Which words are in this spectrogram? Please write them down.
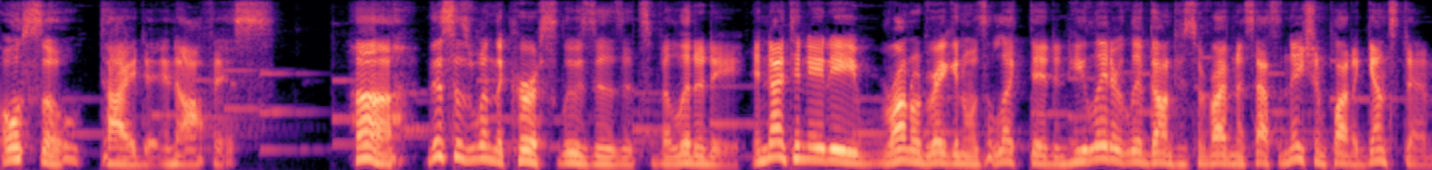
also died in office. Huh, this is when the curse loses its validity. In 1980, Ronald Reagan was elected, and he later lived on to survive an assassination plot against him.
